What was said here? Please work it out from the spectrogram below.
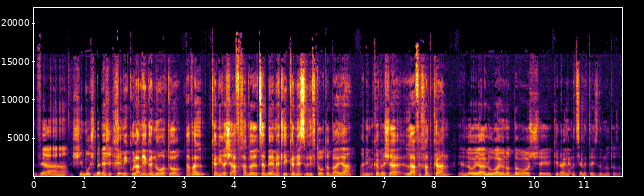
והשימוש בנשק כימי, כולם יגנו אותו, אבל כנראה שאף אחד לא ירצה באמת להיכנס ולפתור את הבעיה. אני מקווה שלאף אחד כאן לא יעלו רעיונות בראש שכדאי לנצל את ההזדמנות הזאת.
